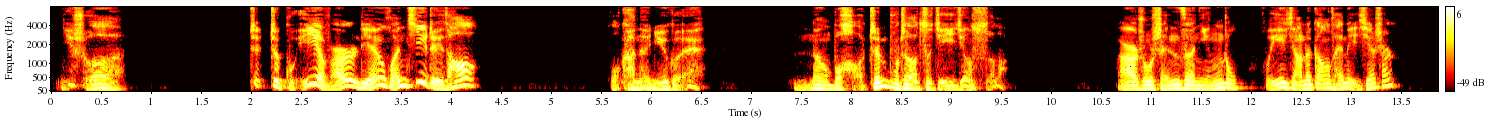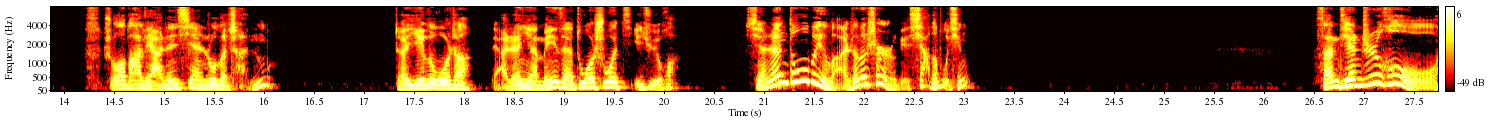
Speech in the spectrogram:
你说，这这鬼也玩连环计这套？我看那女鬼，弄不好真不知道自己已经死了。二叔神色凝重，回想着刚才那些事儿，说罢，俩人陷入了沉默。这一路上，俩人也没再多说几句话，显然都被晚上的事儿给吓得不轻。三天之后，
